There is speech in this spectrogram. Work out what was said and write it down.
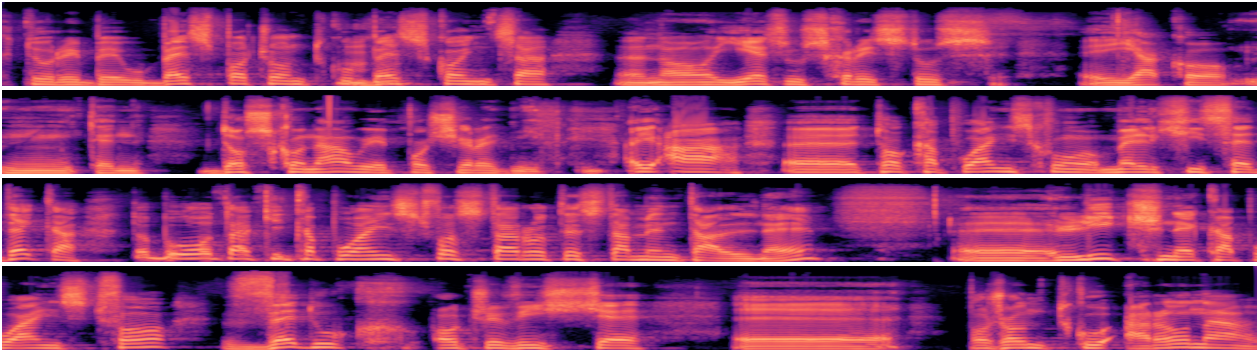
który był bez początku, Mhm. bez końca, e, no Jezus Chrystus e, jako mm, ten doskonały pośrednik. A, e, to kapłaństwo Melchisedeka to było takie kapłaństwo starotestamentalne, liczne kapłaństwo według oczywiście porządku Arona,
